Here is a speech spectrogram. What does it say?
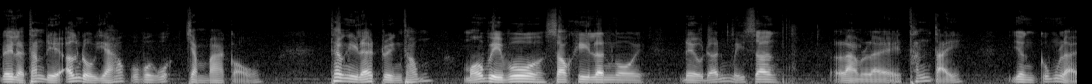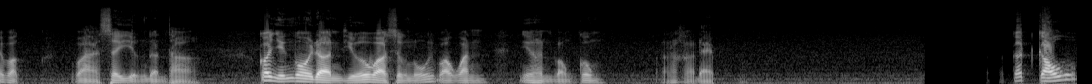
Đây là thánh địa Ấn Độ giáo của vương quốc Chăm Ba Cổ. Theo nghi lễ truyền thống, mỗi vị vua sau khi lên ngôi đều đến Mỹ Sơn làm lễ thánh tẩy, dân cúng lễ vật và xây dựng đền thờ. Có những ngôi đền dựa vào sườn núi bao quanh như hình vòng cung, rất là đẹp. Kết cấu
